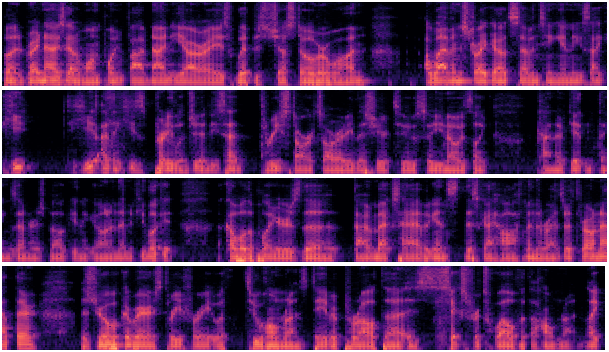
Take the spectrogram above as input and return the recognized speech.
But right now he's got a 1.59 ERA. His whip is just over one. 11 strikeouts, 17 innings. Like he, he, I think he's pretty legit. He's had three starts already this year too. So, you know, it's like kind of getting things under his belt, getting it going. And then if you look at a couple of the players the Diamondbacks have against this guy Hoffman, the Reds are throwing out there. Asdrubal Cabrera is three for eight with two home runs. David Peralta is six for 12 with a home run. Like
